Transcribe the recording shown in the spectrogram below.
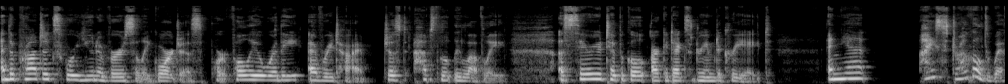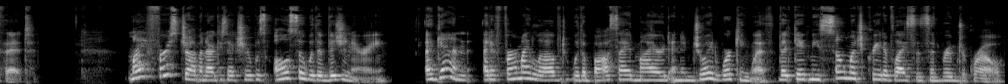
And the projects were universally gorgeous, portfolio worthy every time, just absolutely lovely. A stereotypical architect's dream to create. And yet, I struggled with it. My first job in architecture was also with a visionary, Again, at a firm I loved, with a boss I admired and enjoyed working with that gave me so much creative license and room to grow.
